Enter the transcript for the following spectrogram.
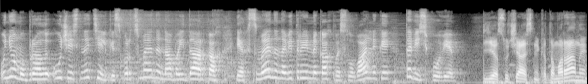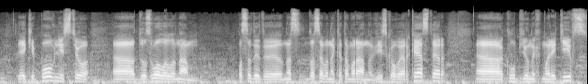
У ньому брали участь не тільки спортсмени на байдарках, яхтсмени на вітрильниках, веслувальники та військові. Є сучасні катамарани, які повністю е, дозволили нам посадити до себе на катамаран військовий оркестр, е, клуб юних моряків з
